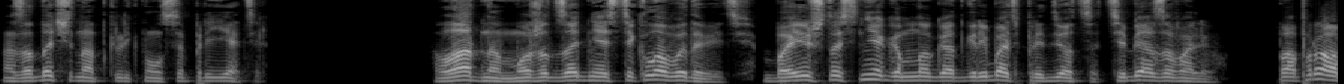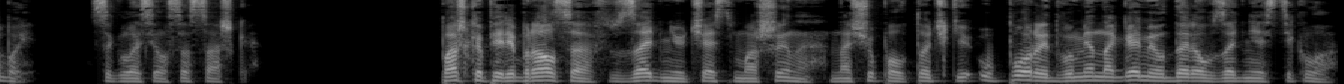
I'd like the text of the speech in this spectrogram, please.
Озадаченно откликнулся приятель. Ладно, может заднее стекло выдавить. Боюсь, что снега много отгребать придется. Тебя завалю. Попробуй, согласился Сашка. Пашка перебрался в заднюю часть машины, нащупал точки упора и двумя ногами ударил в заднее стекло.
